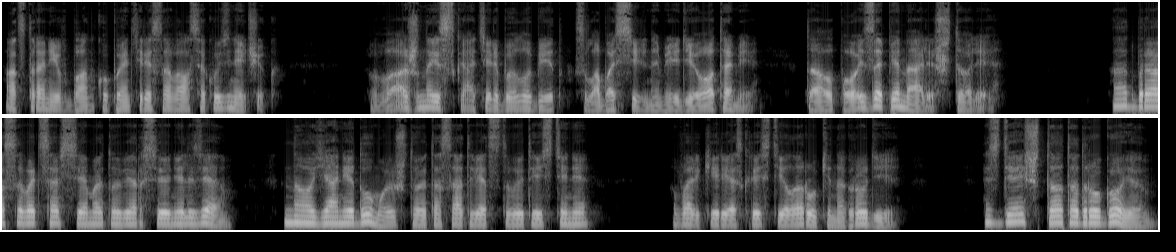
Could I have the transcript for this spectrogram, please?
Отстранив банку, поинтересовался кузнечик. «Важный искатель был убит слабосильными идиотами?» Толпой запинали, что ли? Отбрасывать совсем эту версию нельзя. Но я не думаю, что это соответствует истине. Валькирия скрестила руки на груди. Здесь что-то другое.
